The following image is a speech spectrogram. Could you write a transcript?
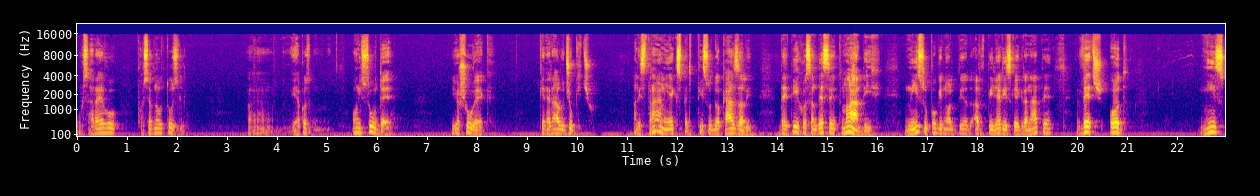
u Sarajevu, posebno u Tuzli. E, iako oni sude još uvek generalu Đukiću, ali strani eksperti su dokazali da je tih 80 mladih nisu poginuli od artiljerijske granate, već od minsk,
